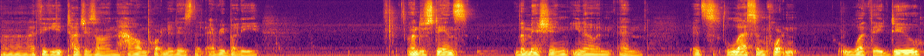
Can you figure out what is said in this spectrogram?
uh, i think he touches on how important it is that everybody understands the mission you know and and it's less important what they do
